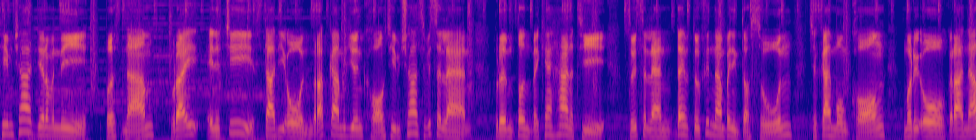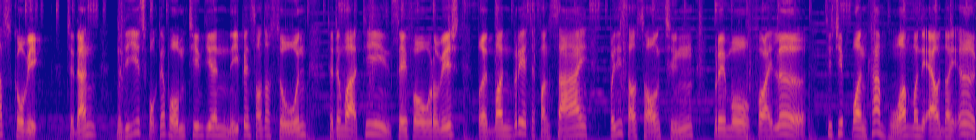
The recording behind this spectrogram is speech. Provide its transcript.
ทีมชาติเยอรมนี เปิดสนามไรเอเนจีสตาดิโอนรับการมาเยือนของทีมชาติสวิตเซอร์แลนด์ เริ่มต้นไปแค่ 5 นาที สวิตเซอร์แลนด์ได้ประตูขึ้นนำไป1ต่อ0จากการมงของมาริโอกรานาฟสโกวิกจากนั้นนาที 26นะผมทีมเยือนหนีเป็น 2 ต่อ 0 จากจังหวะที่เซโฟโรวิช เปิดบอลเรียกจากฝั่งซ้าย ไปที่เสา 2 ถึงเรโมฟอยเลอร์ ที่ชิปบอลข้ามหัวมอนเดลนอยเออร์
